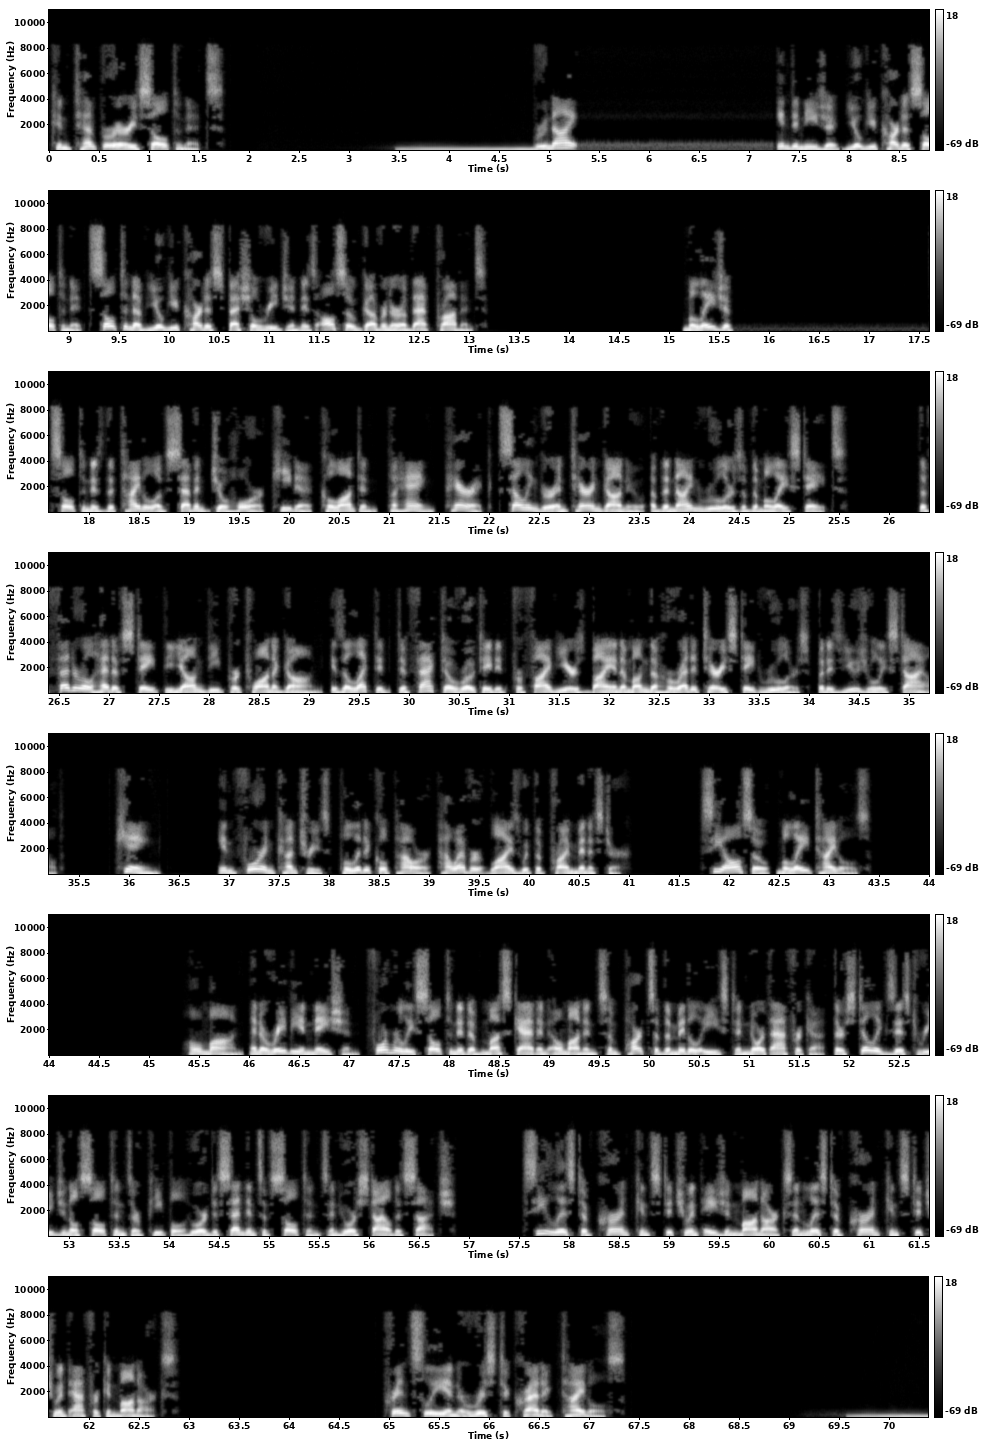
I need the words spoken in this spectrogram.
Contemporary sultanates. Brunei. Indonesia, Yogyakarta Sultanate Sultan of Yogyakarta Special Region is also governor of that province. Malaysia Sultan is the title of 7th Johor, Kedah, Kelantan, Pahang, Perak, Selangor and Terengganu, of the nine rulers of the Malay states. The federal head of state the Yang di Pertuan Agong, is elected, de facto rotated, for five years by and among the hereditary state rulers, but is usually styled king In foreign countries, political power, however, lies with the Prime Minister. See also, Malay titles Oman, an Arabian nation, formerly Sultanate of Muscat and Oman and some parts of the Middle East and North Africa, there still exist regional sultans or people who are descendants of sultans and who are styled as such. See List of current constituent Asian monarchs and List of current constituent African monarchs. Princely and aristocratic titles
